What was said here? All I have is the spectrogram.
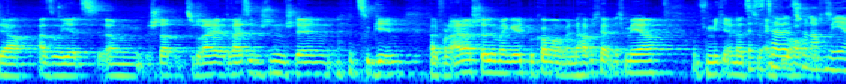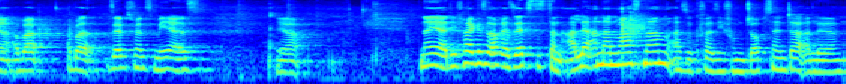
ja, also jetzt ähm, statt zu drei, 30 verschiedenen Stellen zu gehen, halt von einer Stelle mein Geld bekomme, am Ende habe ich halt nicht mehr und für mich ändert Es sich ist eigentlich teilweise schon auch mehr, aber, aber selbst wenn es mehr ist, ja. Naja, die Frage ist auch, ersetzt es dann alle anderen Maßnahmen, also quasi vom Jobcenter alle,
